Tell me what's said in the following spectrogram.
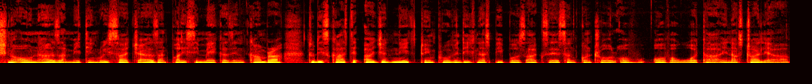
Traditional owners are meeting researchers and policymakers in Canberra to discuss the urgent need to improve Indigenous people's access and control of, over water in Australia.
